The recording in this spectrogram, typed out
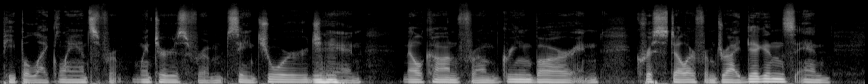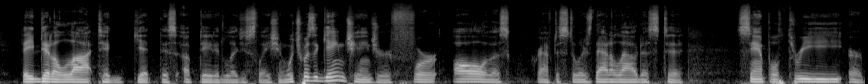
People like Lance from Winters from St. George Mhm. and Melkon from Greenbar and Chris Steller from Dry Diggings and they did a lot to get this updated legislation, which was a game changer for all of us craft distillers. That allowed us to sample three or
